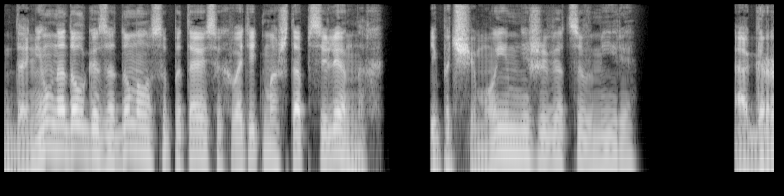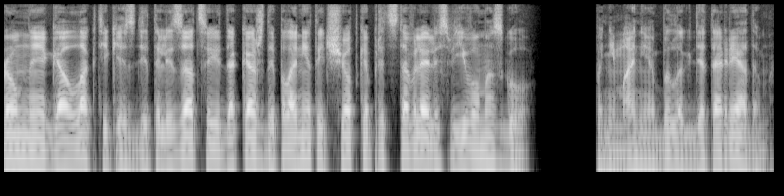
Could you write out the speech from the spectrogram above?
Данил надолго задумался, пытаясь охватить масштаб вселенных, и почему им не живется в мире. Огромные галактики с детализацией до каждой планеты четко представлялись в его мозгу. Понимание было где-то рядом.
